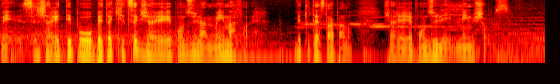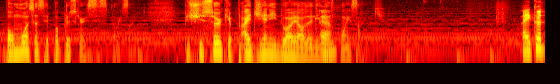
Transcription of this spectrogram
Mais si j'aurais été pour bêta critique, j'aurais répondu la même affaire. Bêta testeur, pardon. J'aurais répondu les mêmes choses. Pour moi, ça, c'est pas plus qu'un 6.5. Puis je suis sûr que IGN, il doit y avoir donné Ok. 9.5. Ben, écoute,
